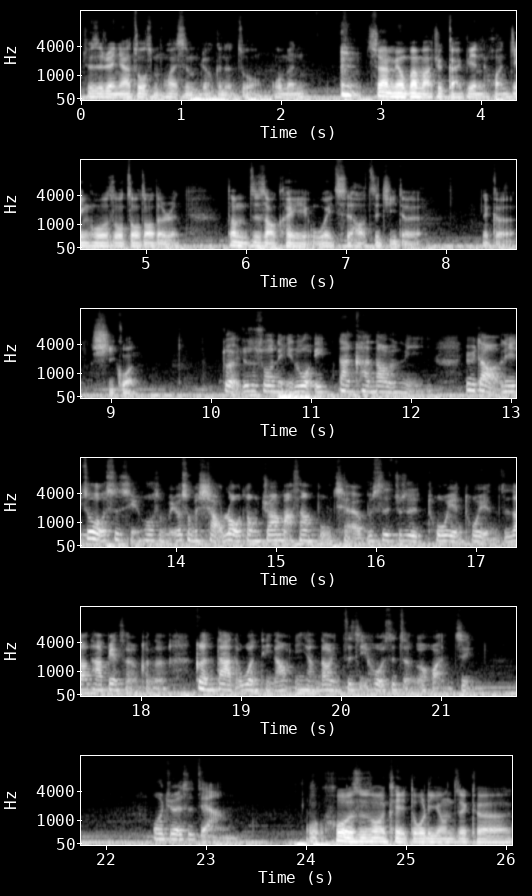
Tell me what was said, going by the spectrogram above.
就是人家做什么坏事，我们就跟着做。我们 虽然没有办法去改变环境，或者说周遭的人，但我们至少可以维持好自己的那个习惯。对，就是说你如果一旦看到了你遇到你做的事情或什么有什么小漏洞，就要马上补起来，而不是就是拖延拖延，直到它变成可能更大的问题，然后影响到你自己或者是整个环境。我觉得是这样。或或者是说可以多利用这个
